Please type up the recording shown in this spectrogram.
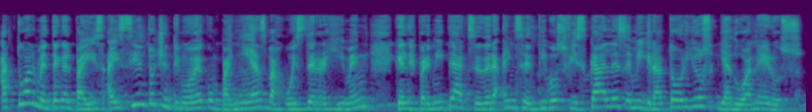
Actualmente en el país hay 189 compañías bajo este régimen que les permite acceder a incentivos fiscales, migratorios y aduaneros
